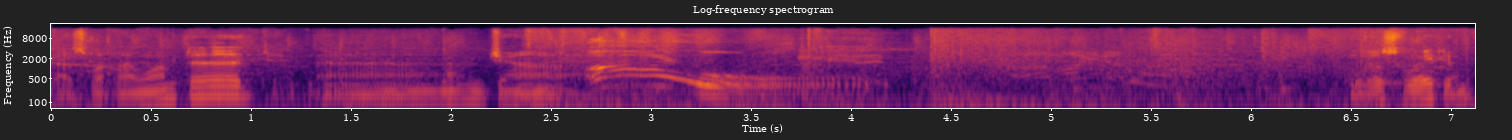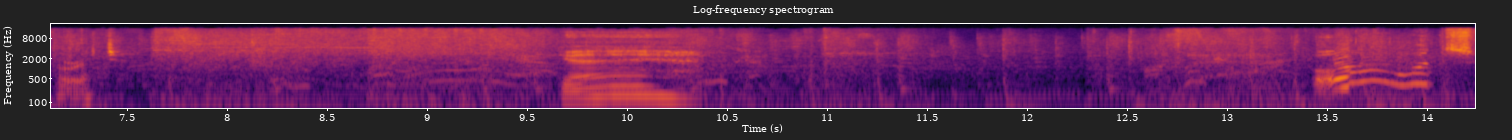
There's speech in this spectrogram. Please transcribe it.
That's what I wanted. Um, jump. Oh! He was waiting for it. Okay. Oh, what?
